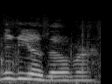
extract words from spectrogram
video's over.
